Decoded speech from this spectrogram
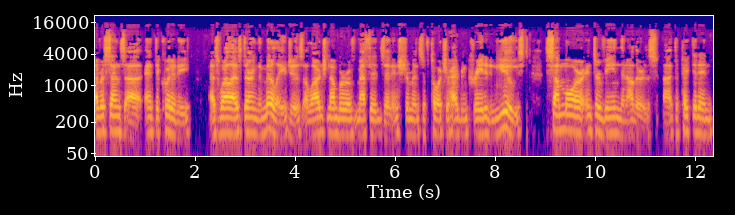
Ever since uh, antiquity, as well as during the Middle Ages, a large number of methods and instruments of torture had been created and used some more intervened than others, uh, depicted in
